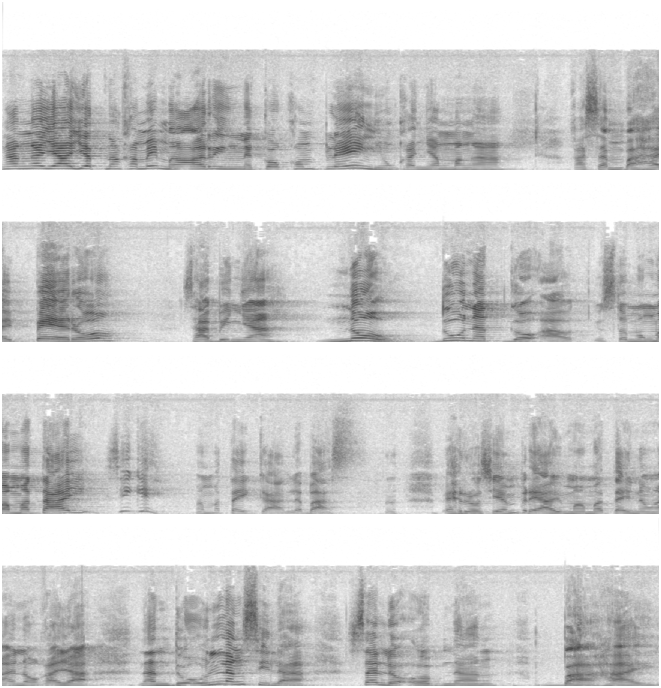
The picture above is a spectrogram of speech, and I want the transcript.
Ngangayayat na kami. Maaring nagko-complain yung kanyang mga kasambahay. Pero, sabi niya, no, do not go out. Gusto mong mamatay? Sige, mamatay ka, labas. Pero siyempre, ayaw mamatay ng ano, kaya nandoon lang sila sa loob ng bahay.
